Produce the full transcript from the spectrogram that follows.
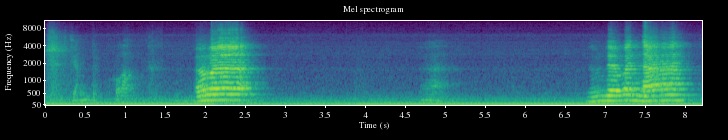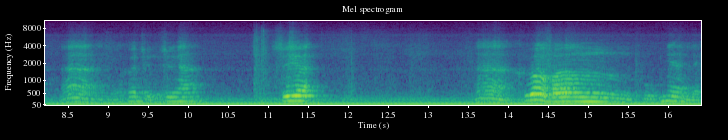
只是讲讲话。那么。那么再问他，啊，有何指示啊？是曰，嗯、啊，和风土面凉。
